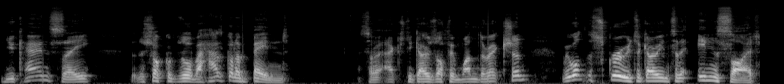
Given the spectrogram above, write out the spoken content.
You can see that the shock absorber has got a bend. So it actually goes off in one direction. We want the screw to go into the inside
